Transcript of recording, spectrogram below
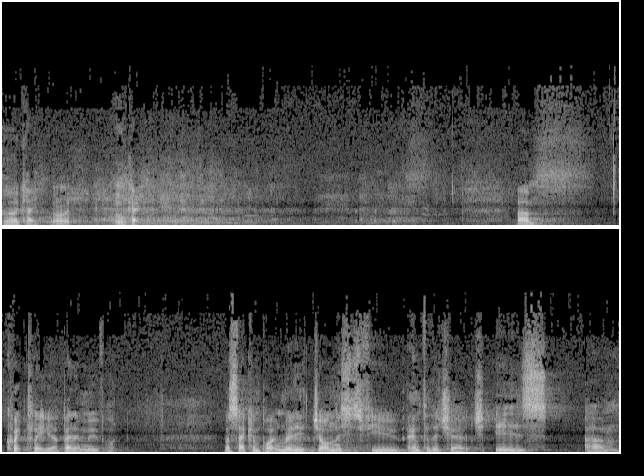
Okay, all right. Okay. Um, quickly, I better move on. My second point, really, John, this is for you and for the church, is, um,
